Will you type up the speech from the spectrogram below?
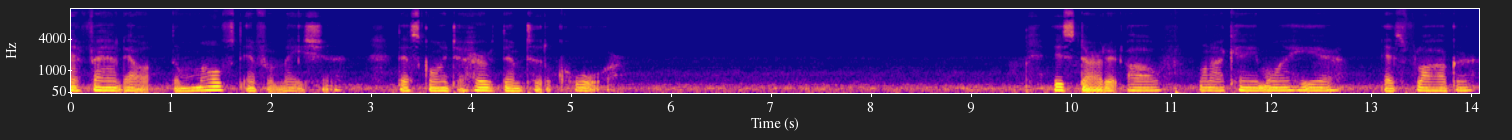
And find out the most information that's going to hurt them to the core. It started off when I came on here as Vlogger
